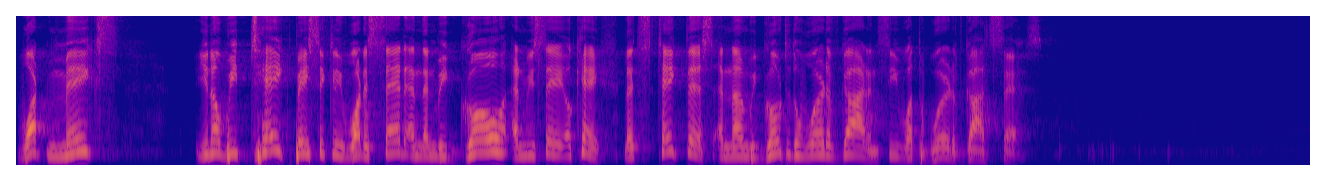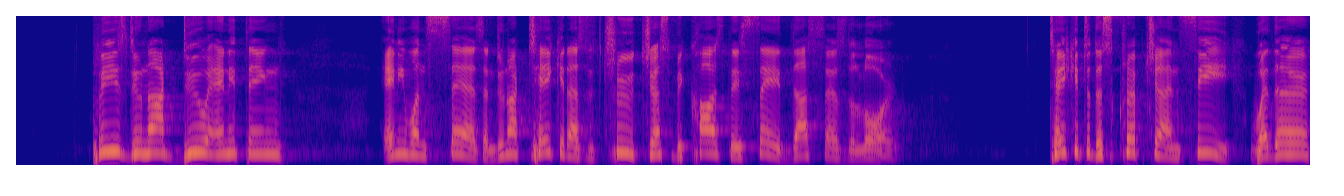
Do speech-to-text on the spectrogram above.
What makes, you know, we take basically what is said and then we go and we say, okay, let's take this and then we go to the Word of God and see what the Word of God says. Please do not do anything anyone says and do not take it as the truth just because they say, Thus says the Lord. Take it to the scripture and see whether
